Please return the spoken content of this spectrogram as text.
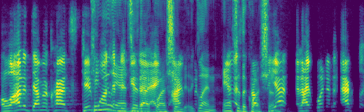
A lot of Democrats did Can want you him answer to do that, that. question, I, I, Glenn? Answer yes, the question. Yeah, and I would have actually.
